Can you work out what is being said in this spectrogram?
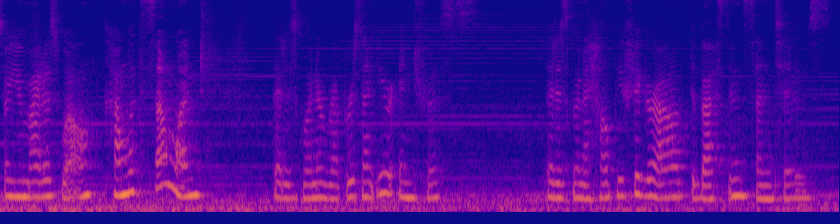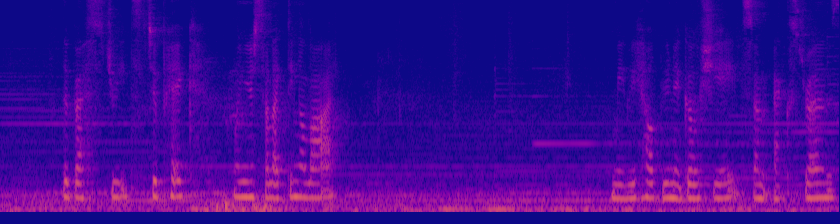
So you might as well come with someone that is going to represent your interests that is going to help you figure out the best incentives, the best streets to pick when you're selecting a lot. Maybe help you negotiate some extras.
